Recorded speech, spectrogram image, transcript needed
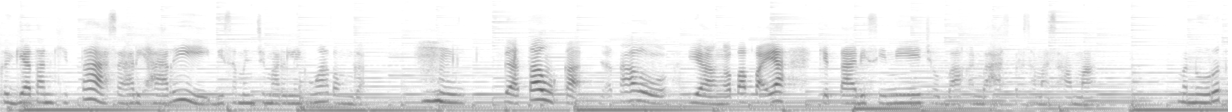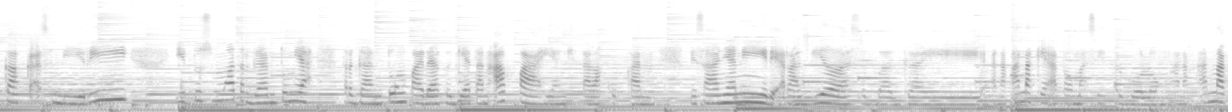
Kegiatan kita sehari-hari bisa mencemari lingkungan atau enggak? Gak tahu kak. Nggak tahu. Ya, nggak apa-apa ya. Kita di sini coba akan bahas bersama-sama. Menurut kakak sendiri, itu semua tergantung ya, tergantung pada kegiatan apa yang kita lakukan. Misalnya nih, Dek Ragil sebagai anak-anak ya atau masih tergolong anak-anak.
